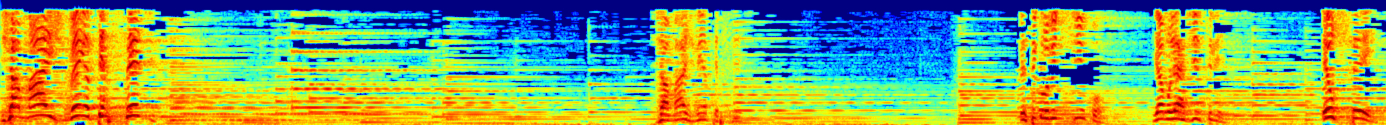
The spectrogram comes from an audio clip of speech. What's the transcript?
Jamais venha ter sede. Jamais venha ter sede. Versículo 25. E a mulher disse-lhe: eu sei.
